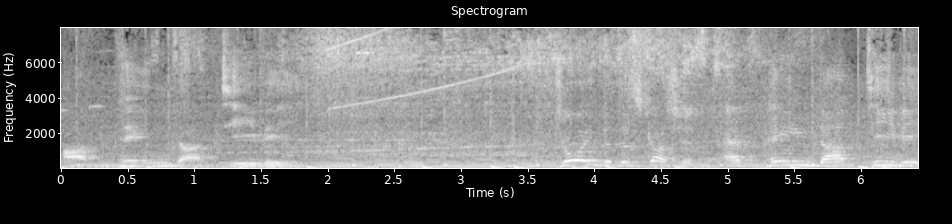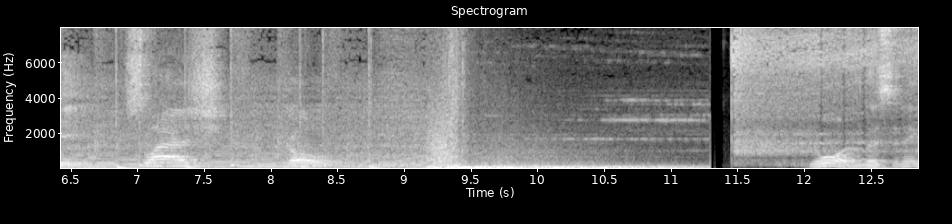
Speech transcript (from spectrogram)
on paine.tv. Join the discussion at paine.tv slash gold. You're listening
